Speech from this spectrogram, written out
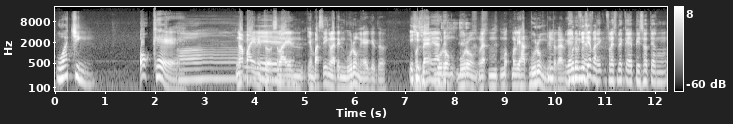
watching. Oke. Oh. Ngapain Iya. itu selain yang pasti ngeliatin burung ya gitu. Iya. Maksudnya Ngeliat. burung burung melihat burung gitu kan. Burungnya siapa? flashback, Flashback ke episode yang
